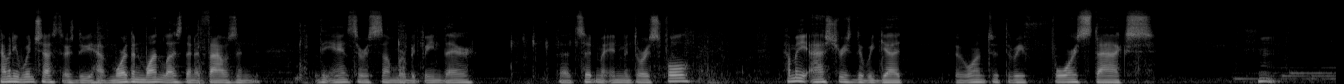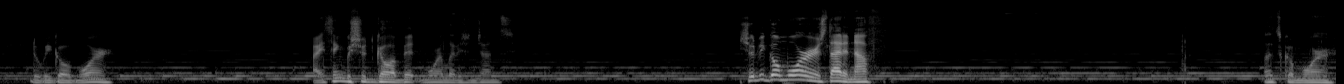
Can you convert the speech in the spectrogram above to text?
How many Winchesters do you have? More than one, less than a thousand? The answer is somewhere between there. That's it. My inventory is full. How many trees did we get? Uh, one, two, three, four stacks. Hmm. Do we go more? I think we should go a bit more, ladies and gents. Should we go more or is that enough? Let's go more.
